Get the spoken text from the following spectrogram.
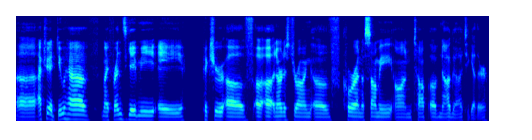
Uh, actually, I do have. My friends gave me a picture of uh, uh, an artist drawing of Korra and Asami on top of Naga together,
